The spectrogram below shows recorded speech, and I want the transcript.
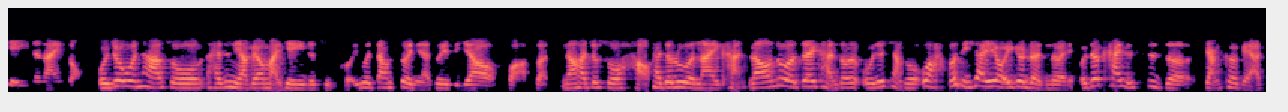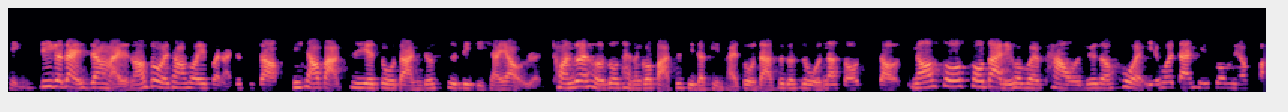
便宜的那一种。我就问他说，还是你要不要买便宜的组合，因为这样对你来说也比较划算。然后他就说好，他就录了那一坎，然后录了这一坎之后，我就想说，哇，我底下也有一个人的，我就开始试着讲课给他听。第一个代理是这样来的，然后作为上说，也本来就知道，你想要把事业做大，你就势必底下要有人，团队合作才能够把自己的品牌做大，这个是我那时候知道的。然后说收代理会不会怕？我觉得会，也会担心说没有把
